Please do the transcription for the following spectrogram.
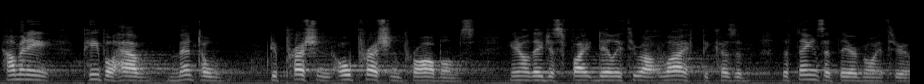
How many people have mental depression, oppression problems? You know, they just fight daily throughout life because of the things that they are going through.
